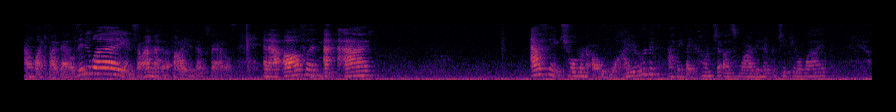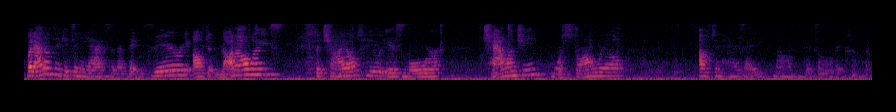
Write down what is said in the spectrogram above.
I don't like to fight battles anyway, and so I'm not gonna fight any of those battles. And I often, I, I, I think children are wired, I think they come to us wired in a particular way. But I don't think it's any accident that very often, not always, the child who is more challenging, more strong-willed, often has a mom that's a little bit conflict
